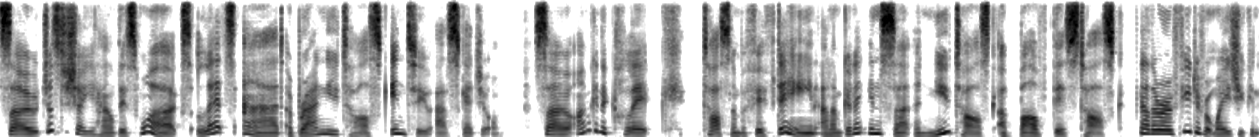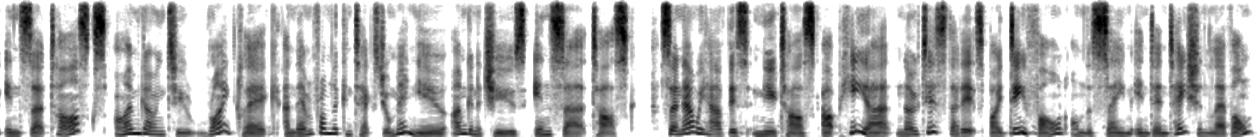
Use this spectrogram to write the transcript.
So, just to show you how this works, let's add a brand new task into our schedule. So, I'm going to click task number 15 and I'm going to insert a new task above this task. Now there are a few different ways you can insert tasks. I'm going to right click and then from the contextual menu, I'm going to choose insert task. So now we have this new task up here. Notice that it's by default on the same indentation level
